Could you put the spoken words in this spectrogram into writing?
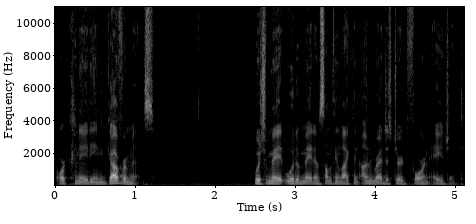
or Canadian governments, which made, would have made him something like an unregistered foreign agent.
